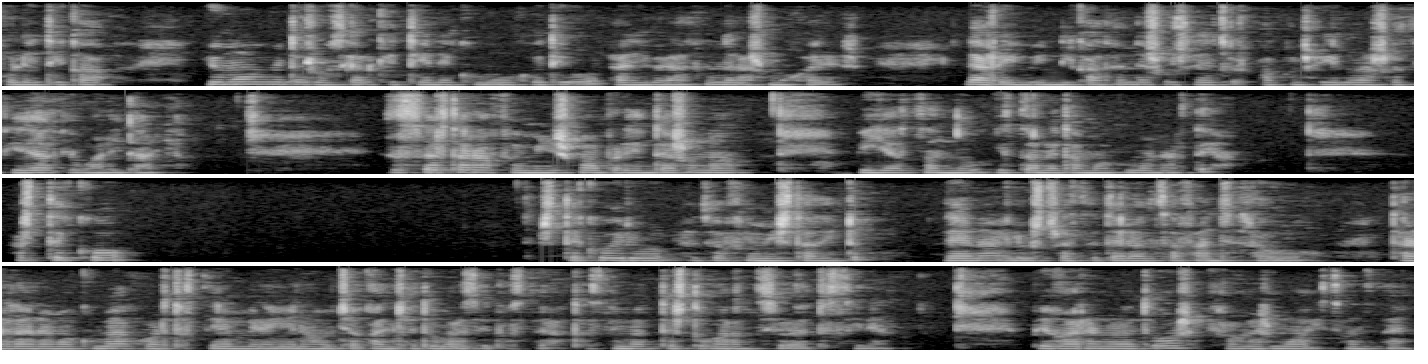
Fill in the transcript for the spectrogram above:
política y un movimiento social que tiene como objetivo la liberación de las mujeres, la reivindicación de sus derechos para conseguir una sociedad igualitaria. Ez zertara feminismoa berdintasuna bilatzen du gizon eta emakumeen artean. Hasteko Hasteko hiru letra feminista ditu. Lehena ilustrazio eta iraultza frantsesa dugu. Tardan emakumeak ohartu ziren beraien ahotsak altxatu behar zituztela eta zenbat testu garrantzitsu ziren. Bigarren olotua sufragismoa izan zen.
